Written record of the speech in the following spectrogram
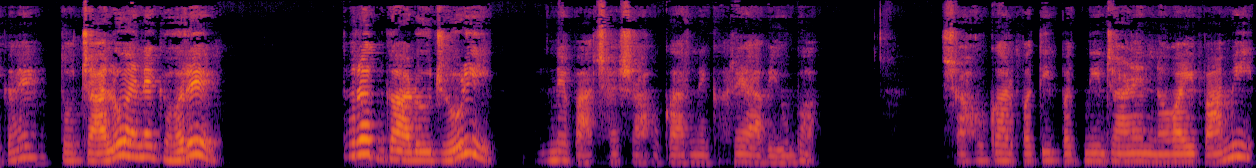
કહે, તો ચાલો એને ઘરે. તરત ગાડો જોડી બંને પાછા શાહુકારને ઘરે આવી ઊભા. શાહુકાર પતિ પત્ની જાણે નવાઈ પામી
